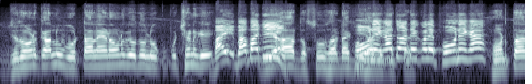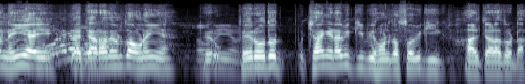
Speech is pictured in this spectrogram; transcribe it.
ਜਦੋਂ ਹੁਣ ਕੱਲ ਨੂੰ ਵੋਟਾਂ ਲੈਣ ਆਉਣਗੇ ਉਦੋਂ ਲੋਕ ਪੁੱਛਣਗੇ ਭਾਈ ਬਾਬਾ ਜੀ! ਆ ਦੱਸੋ ਸਾਡਾ ਕੀ ਫੋਨ ਹੱਲ ਹੈਗਾ। ਤੁਹਾਡੇ ਕੋਲੇ ਫੋਨ ਹੈਗਾ? ਹੁਣ ਤਾਂ ਨਹੀਂ ਆਏ ਤੇ ਚਾਰਾਂ ਦਿਨ ਤਾਂ ਆਉਣਾ ਹੀ ਆ। ਫਿਰ ਫਿਰ ਉਦੋਂ ਪੁੱਛਾਂਗੇ ਨਾ ਵੀ ਕੀ ਵੀ ਹੁਣ ਦੱਸੋ ਵੀ ਕੀ ਹਾਲ ਚਾਲ ਆ ਤੁਹਾਡਾ।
